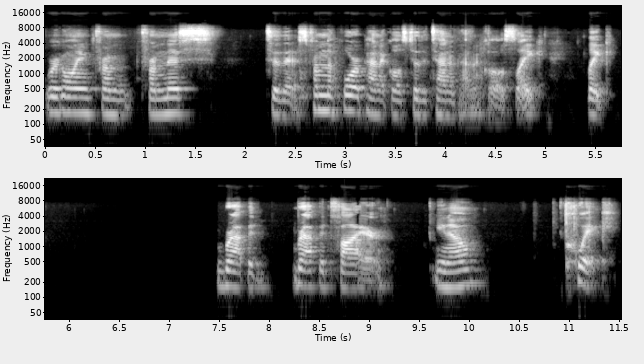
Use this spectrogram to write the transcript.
we're going from from this to this, from the 4 pentacles to the 10 of pentacles. Like like rapid rapid fire you know, quick.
